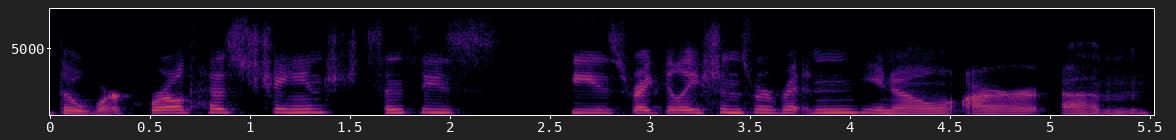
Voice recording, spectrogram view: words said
the work world has changed since these these regulations were written. You know, our um,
